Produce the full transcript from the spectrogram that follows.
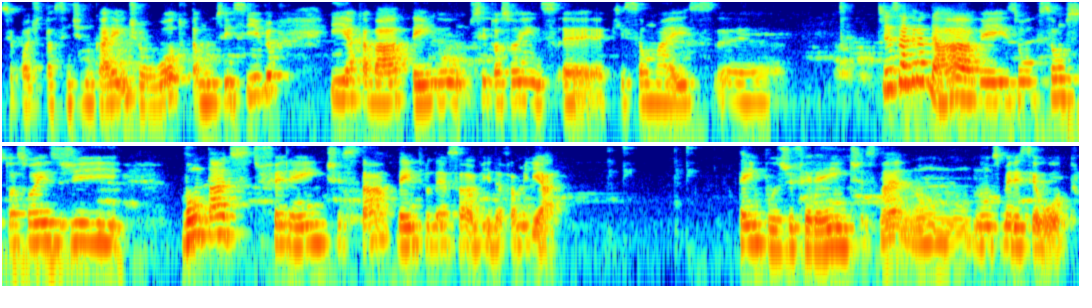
você pode estar tá sentindo carente ou o outro está muito sensível e acabar tendo situações é, que são mais é, desagradáveis ou que são situações de vontades diferentes, tá? Dentro dessa vida familiar tempos diferentes, né? Não, não desmerecer o outro.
